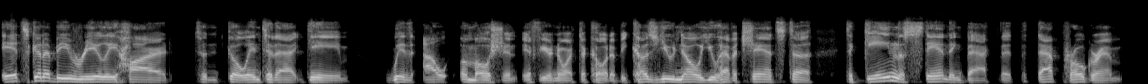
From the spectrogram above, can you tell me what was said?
It's going to be really hard to go into that game without emotion if you're North Dakota because you know you have a chance to to gain the standing back that that, that program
